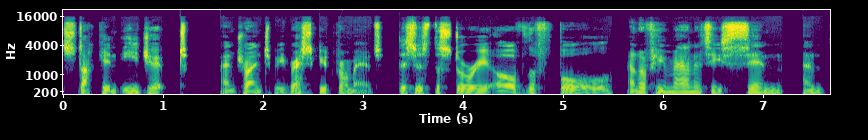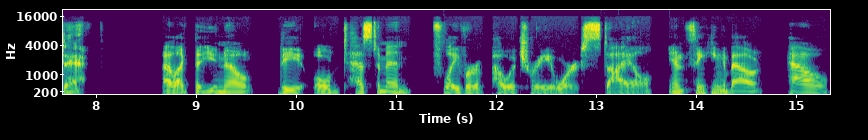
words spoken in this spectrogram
stuck in Egypt and trying to be rescued from it. This is the story of the fall and of humanity's sin and death. I like that you know the Old Testament flavor of poetry or style and thinking about how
